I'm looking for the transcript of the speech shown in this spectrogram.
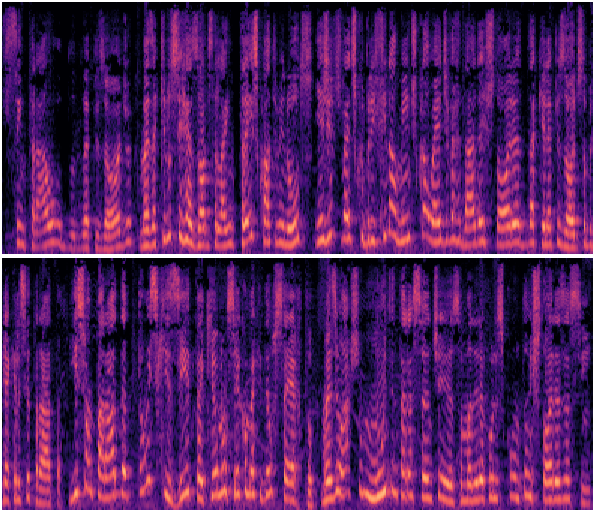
central do, do episódio, mas aquilo se resolve, sei lá, em 3, 4 minutos e a gente vai descobrir finalmente qual é de verdade a história daquele episódio, sobre o que é que ele se trata. E isso é uma parada tão esquisita que eu não sei como é que deu certo, mas eu acho muito interessante isso, a maneira como eles contam histórias assim.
